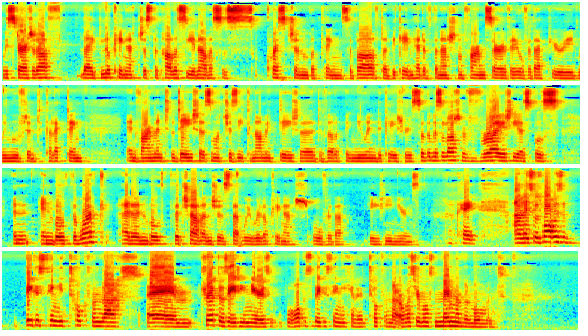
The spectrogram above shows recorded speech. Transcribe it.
We started off like looking at just the policy analysis question, but things evolved. I became head of the National Farm Survey over that period. We moved into collecting environmental data as much as economic data, developing new indicators. So there was a lot of variety, I suppose, in, in both the work and in both the challenges that we were looking at over that 18 years. Okay, and I suppose what was the biggest thing you took from that um, throughout those 18 years? What was the biggest thing you kind of took from that, or what's your most memorable moment?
